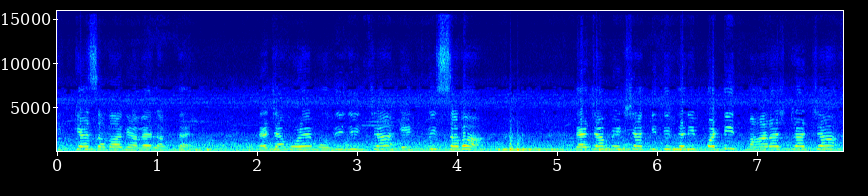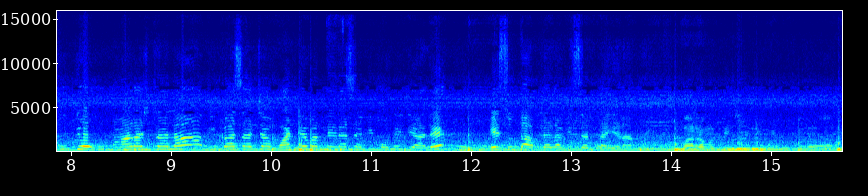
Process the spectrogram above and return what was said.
इतक्या सभा घ्याव्या लागत आहेत त्याच्यामुळे मोदीजींच्या एकवीस सभा त्याच्यापेक्षा कितीतरी पटीत महाराष्ट्राच्या उद्योग महाराष्ट्राला विकासाच्या वाटेवर नेण्यासाठी मोदीजी आले हे सुद्धा आपल्याला विसरता येणार नाही. बारामतीची निवडणूक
